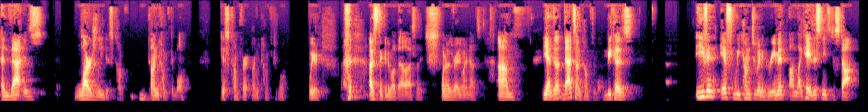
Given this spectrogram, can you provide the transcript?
And that is largely discom- uncomfortable. Discomfort, uncomfortable. Weird. I was thinking about that last night when I was writing my notes. Um, yeah, th- that's uncomfortable because even if we come to an agreement on like, hey, this needs to stop,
